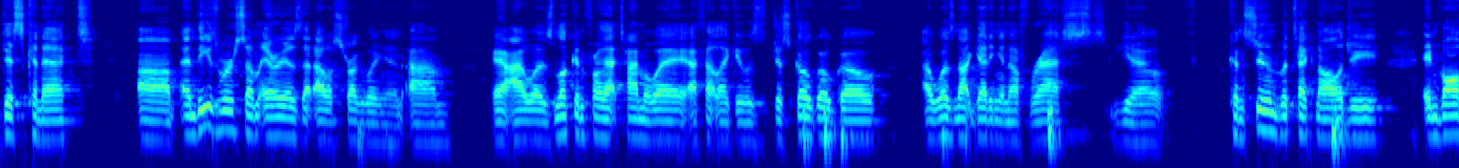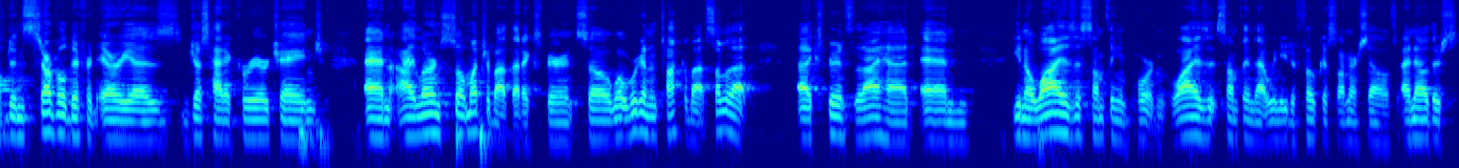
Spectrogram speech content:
disconnect. Um, and these were some areas that i was struggling in. Um, i was looking for that time away. I felt like it was just go go go. I was not getting enough rest you know consumed with technology involved in several different areas, just had a career change. And I learned so much about that experience. So, what we're going to talk about, some of that uh, experience that I had, and you know, why is this something important? Why is it something that we need to focus on ourselves? I know there's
